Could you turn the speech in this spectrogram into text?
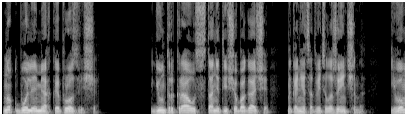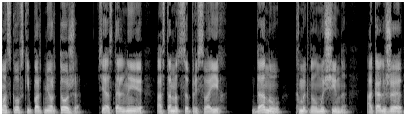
но более мягкое прозвище. «Гюнтер Краус станет еще богаче», — наконец ответила женщина. «Его московский партнер тоже. все остальные останутся при своих». «Да ну», — хмыкнул мужчина, «а как же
